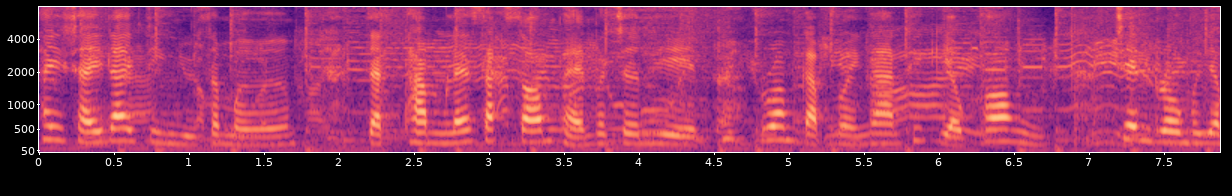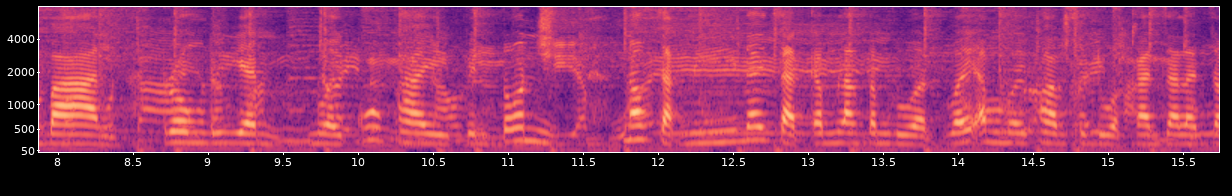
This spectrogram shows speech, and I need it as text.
ให้ใช้ได้จริงอยู่เสมอ จัดทำและซักซ้อมแผนเผชิญเหตุ ร่วมกับหน่วยงานที่เกี่ยวข้อง เช่น โรงพยาบาล โรงเรียน หน่วยกู้ภัยเป็นต้น นอกจากนี้ได้จัดกำลังตำรวจไว้อำนวยความสะดวกการจราจ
